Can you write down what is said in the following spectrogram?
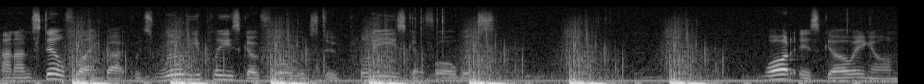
And I'm still flying backwards. Will you please go forwards, dude? Please go forwards. What is going on?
